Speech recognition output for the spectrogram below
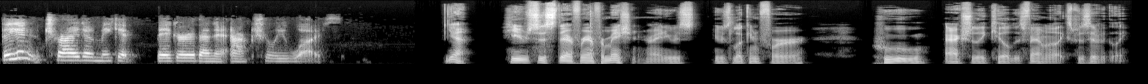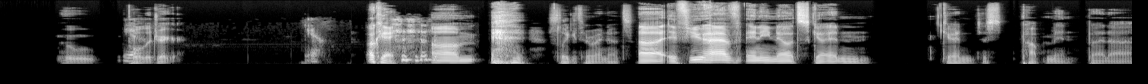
they didn't try to make it bigger than it actually was. Yeah. He was just there for information, right? He was he was looking for who actually killed his family, like specifically who Yeah. pulled the trigger. Yeah. Okay. um let's look through my notes. Uh if you have any notes, go ahead and go ahead and just pop them in. But uh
